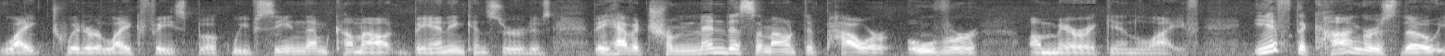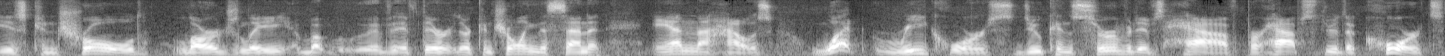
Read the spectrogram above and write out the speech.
like Twitter, like Facebook, we've seen them come out banning conservatives. They have a tremendous amount of power over American life. If the Congress, though, is controlled largely, but if they're, they're controlling the Senate and the House, what recourse do conservatives have, perhaps through the courts,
